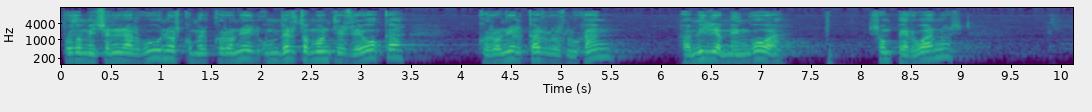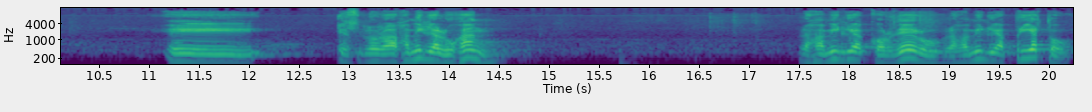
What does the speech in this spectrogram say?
Puedo mencionar algunos como el coronel Humberto Montes de Oca, coronel Carlos Luján, familia Mengoa, son peruanos, eh, la familia Luján, la familia Cordero, la familia Prieto,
